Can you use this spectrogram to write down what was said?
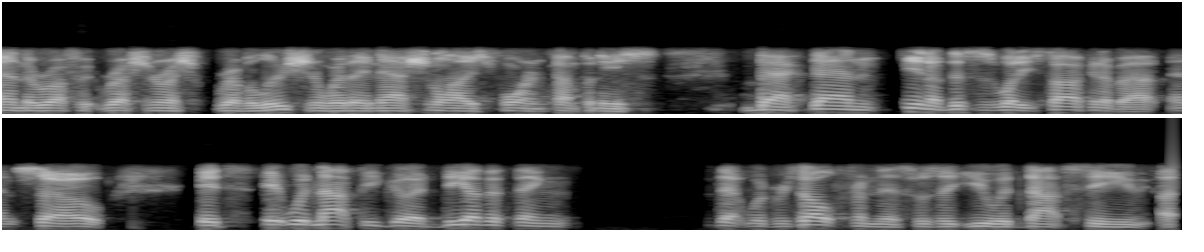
and the Russian Revolution, where they nationalized foreign companies back then, you know, this is what he's talking about, and so it's it would not be good. The other thing that would result from this was that you would not see uh,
